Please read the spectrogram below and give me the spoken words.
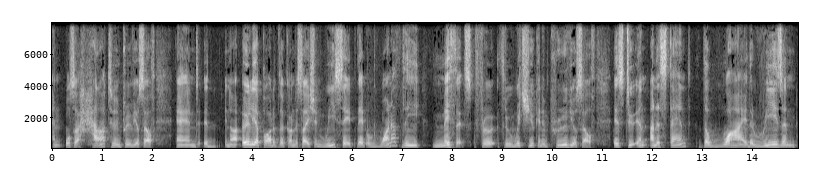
and also how to improve yourself. And in, in our earlier part of the conversation, we said that one of the methods through which you can improve yourself is to understand the why, the reason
